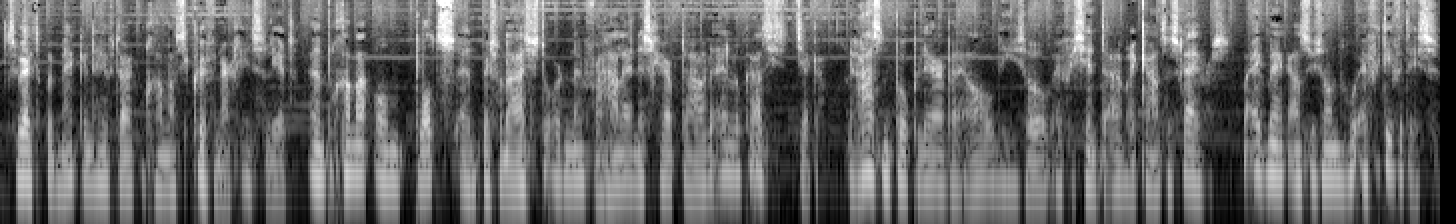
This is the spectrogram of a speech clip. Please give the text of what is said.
Ze werkt op een Mac en heeft daar het programma Scrivener geïnstalleerd. Een programma om plots en personages te ordenen, verhalen in de scherp te houden en locaties te checken. Razend populair bij al die zo efficiënte Amerikaanse schrijvers. Maar ik merk aan Suzanne hoe effectief het is.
